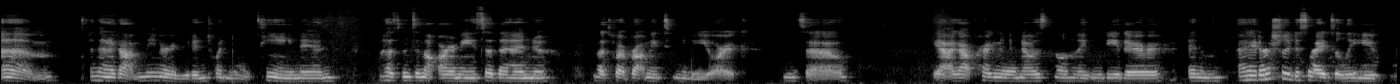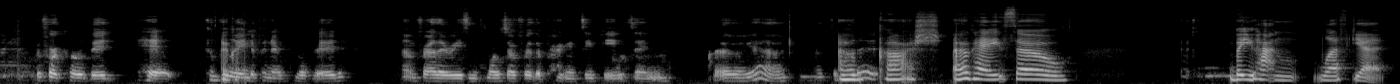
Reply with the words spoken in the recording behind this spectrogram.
Um, and then I got married in 2019, and my husband's in the army. So then that's what brought me to New York. And so, yeah, I got pregnant and I was still in the ED there. And I had actually decided to leave before COVID hit, completely okay. independent of COVID, um, for other reasons, more so for the pregnancy piece and so yeah, oh it. gosh. Okay, so but you hadn't left yet.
